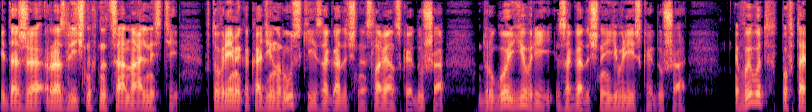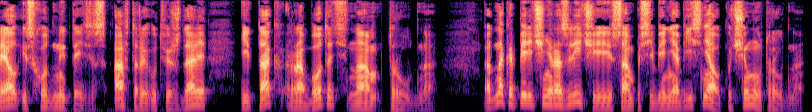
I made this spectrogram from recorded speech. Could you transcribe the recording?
и даже различных национальностей, в то время как один русский, загадочная славянская душа, другой еврей, загадочная еврейская душа. Вывод повторял исходный тезис. Авторы утверждали, и так работать нам трудно. Однако перечень различий сам по себе не объяснял, почему трудно.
